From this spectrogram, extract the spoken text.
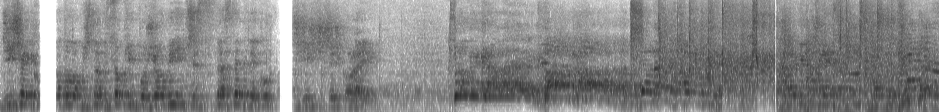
Dzisiaj kurwa, to ma być na wysokim poziomie i przez następne kurwa 36 kolejek. Kto wygramy? Dobra! Dawaj, panowie!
